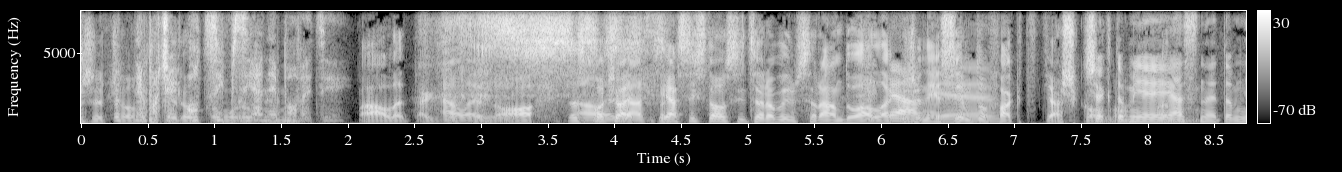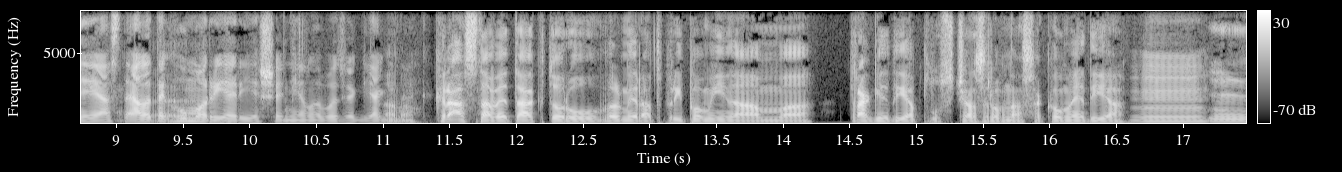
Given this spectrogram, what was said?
že čo. Nepočkaj, čo odsip si a nepovedz jej. Ale tak zase, Ale- no. Zase, ale počúvaj, zase. ja si z toho síce robím srandu, ale Ja akože nesiem to fakt ťažko. Však to no. mne je jasné, to mne je jasné. Ale tak humor je riešenie, lebo jak, inak. Krásna veta, ktorú veľmi rád pripomínam. Tragédia plus čas rovná sa komédia. Mm. Mm.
